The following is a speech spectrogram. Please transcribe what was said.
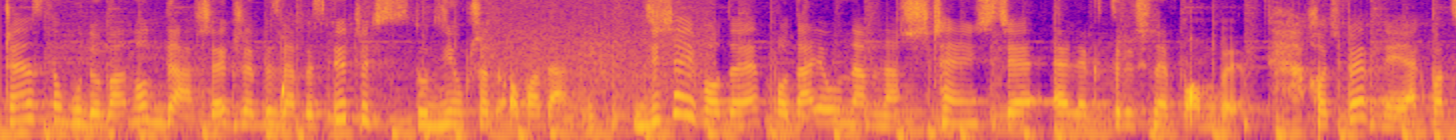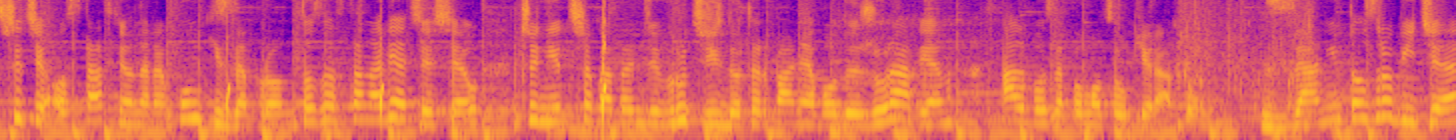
często budowano daszek, żeby zabezpieczyć studnię przed opadami. Dzisiaj wodę podają nam na szczęście elektryczne pompy. Choć pewnie jak patrzycie ostatnio na rachunki za prąd, to zastanawiacie się, czy nie trzeba będzie wrócić do czerpania wody żurawiem albo za pomocą kieratu. Zanim to zrobicie,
